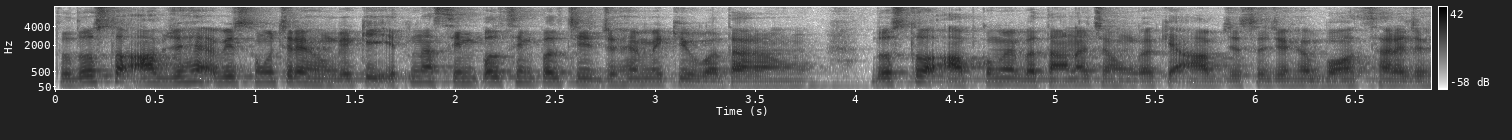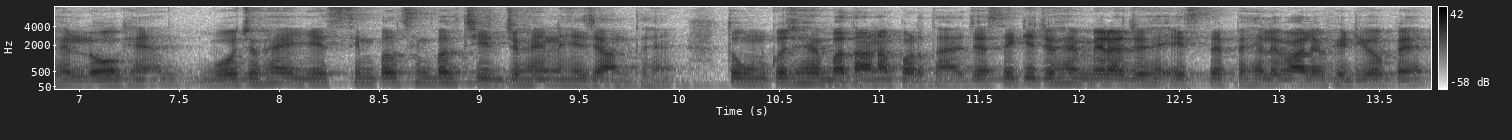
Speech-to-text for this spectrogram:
तो दोस्तों आप जो है अभी सोच रहे होंगे कि इतना सिंपल सिंपल चीज़ जो है मैं क्यों बता रहा हूँ दोस्तों आपको मैं बताना चाहूँगा कि आप जैसे जो है बहुत सारे जो है लोग हैं वो जो है ये सिंपल सिंपल चीज़ जो है नहीं जानते हैं तो उनको जो है बताना पड़ता है जैसे कि जो है मेरा जो है इससे पहले वाले वीडियो पर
